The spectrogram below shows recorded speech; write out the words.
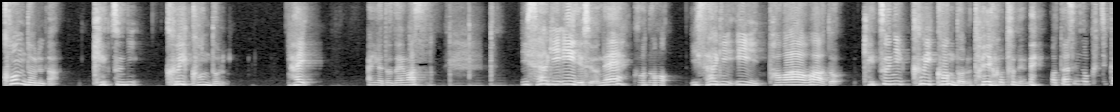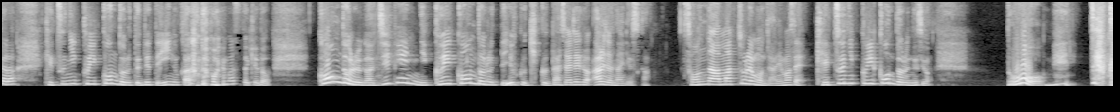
コンドルがケツに食い込んどる。はい。ありがとうございます。潔いですよね。この潔いパワーワード。ケツに食い込んどるということでね、私の口からケツに食い込んどるって出ていいのかなと思いましたけど、コンドルが地面に食い込んどるってよく聞くダジャレがあるじゃないですか。そんな甘っちょれもんじゃありません。ケツに食い込んどるんですよ。どう？めっちゃく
